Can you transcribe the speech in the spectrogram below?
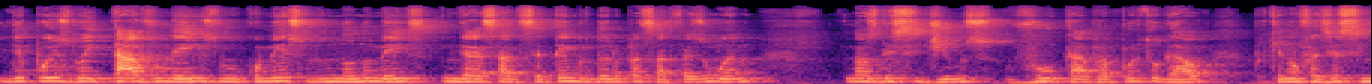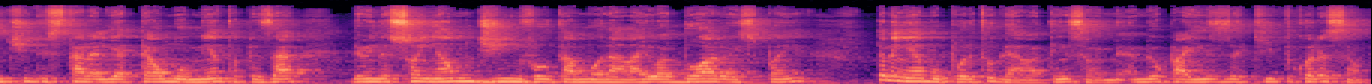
e depois do oitavo mês, no começo do nono mês, engraçado, setembro do ano passado, faz um ano, nós decidimos voltar para Portugal, porque não fazia sentido estar ali até o momento, apesar de eu ainda sonhar um dia em voltar a morar lá, eu adoro a Espanha, também amo Portugal, atenção, é meu país aqui do coração.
